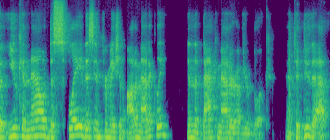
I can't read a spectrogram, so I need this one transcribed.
but you can now display this information automatically in the back matter of your book. And to do that,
